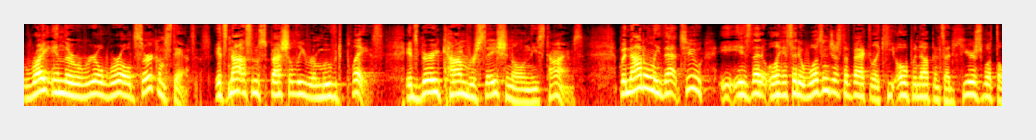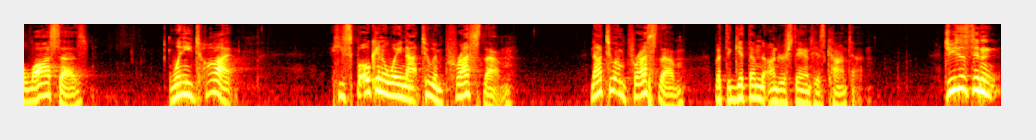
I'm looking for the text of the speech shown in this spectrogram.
right in their real world circumstances. It's not some specially removed place. It's very conversational in these times. But not only that, too, is that, like I said, it wasn't just the fact that like, he opened up and said, here's what the law says. When he taught, he spoke in a way not to impress them, not to impress them, but to get them to understand his content. Jesus didn't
